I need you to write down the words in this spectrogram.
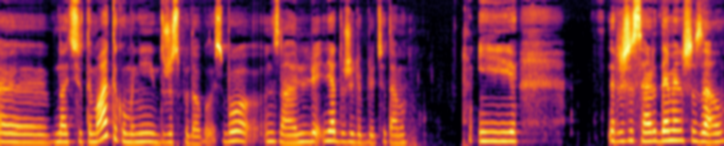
е, на цю тематику, мені дуже сподобались. Бо не знаю, я дуже люблю цю тему. І режисер Демін Шазел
